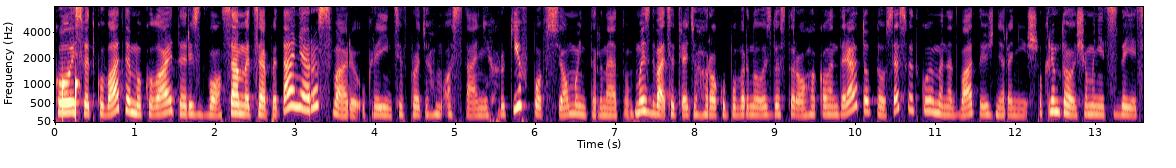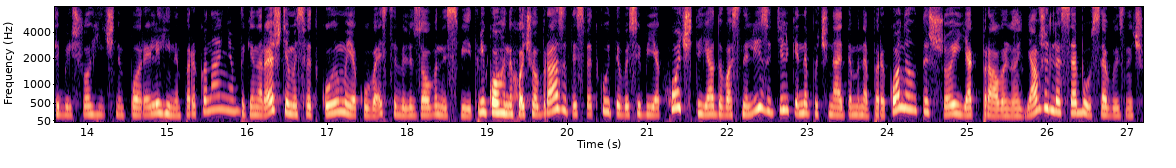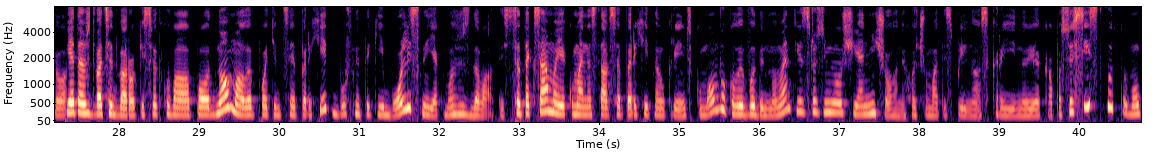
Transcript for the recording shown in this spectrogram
Коли святкувати Миколай та Різдво? Саме це питання розсварює українців протягом останніх років по всьому інтернету. Ми з 23-го року повернулись до старого календаря, тобто все святкуємо на два тижні раніше. Окрім того, що мені це здається більш логічним по релігійним переконанням, таки нарешті ми святкуємо як увесь цивілізований світ. Нікого не хочу образити, святкуйте ви собі як хочете, я до вас не лізу, тільки не починайте мене переконувати, що і як правильно. Я вже для себе усе визначила. Я теж 22 роки святкувала по одному, але потім цей перехід був не такий болісний, як може здаватись. Це так само, як у мене стався перехід на українську мову, коли в один момент я зрозуміла, що я нічого не хочу мати спільного з країною, яка по сусідству, тому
